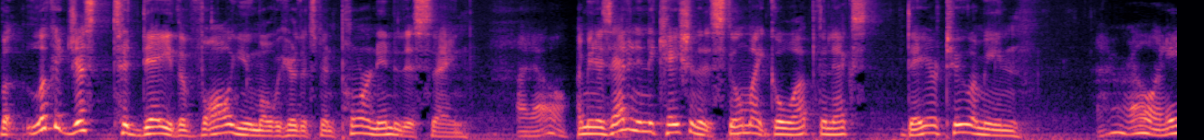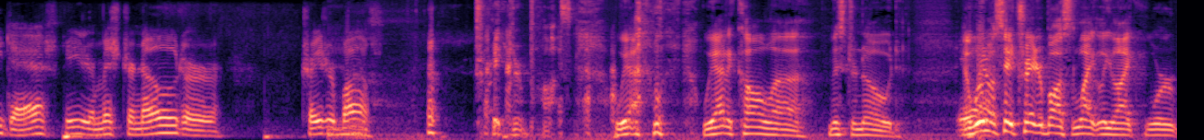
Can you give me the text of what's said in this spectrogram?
but look at just today the volume over here that's been pouring into this thing. I know. I mean, is that an indication that it still might go up the next day or two? I mean, I don't know. I need to ask either Mr. Node or Trader yeah. Boss. Trader Boss. We we had to call uh, Mr. Node, yeah. and we don't say Trader Boss lightly, like we're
